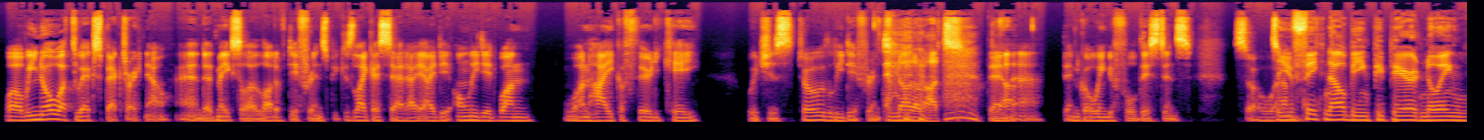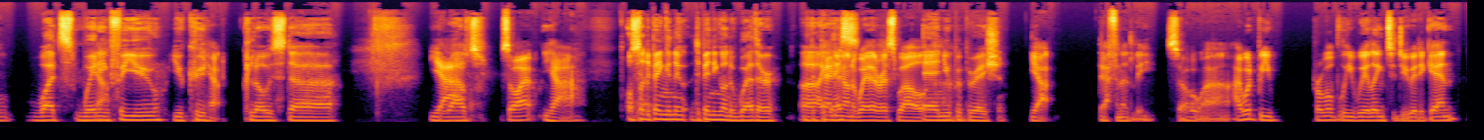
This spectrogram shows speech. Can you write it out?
well, we know what to expect right now, and that makes a lot of difference because, like I said, I, I did, only did one one hike of 30k, which is totally different. not a lot. than Yeah. uh, than going the full distance. So, So you um, think now being prepared, knowing what's waiting Yeah. for you, you could Yeah. close the yeah. route. So I yeah, Also depending depending on the weather, uh, depending on the weather as well, and your preparation. Yeah, definitely. So uh, I would be probably willing to do it again,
